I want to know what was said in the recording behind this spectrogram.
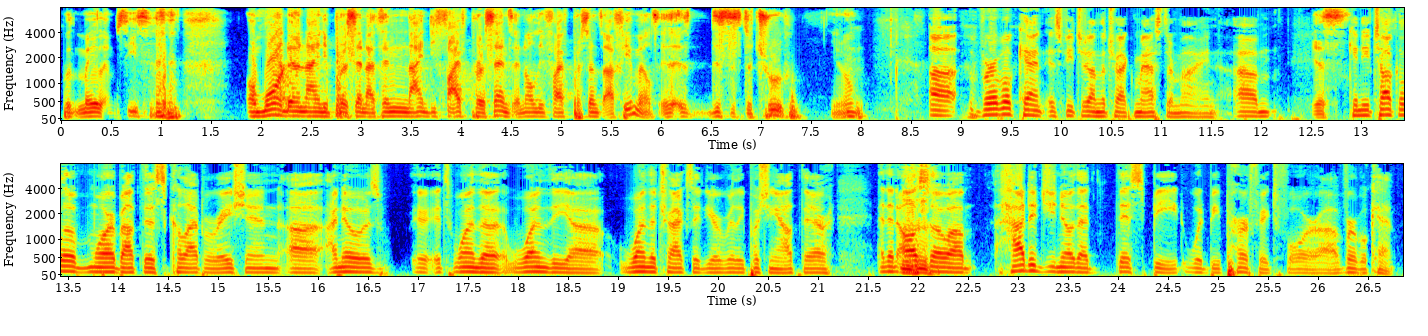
with male MCs. or more than 90%, I think 95%, and only 5% are females. It, it, this is the truth, you know? Uh, Verbal Kent is featured on the track Mastermind. Um, Yes. Can you talk a little more about this collaboration? Uh, I know it was, it's one of the one of the uh, one of the tracks that you're really pushing out there, and then mm-hmm. also, um, how did you know that this beat would be perfect for uh, Verbal Kent?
